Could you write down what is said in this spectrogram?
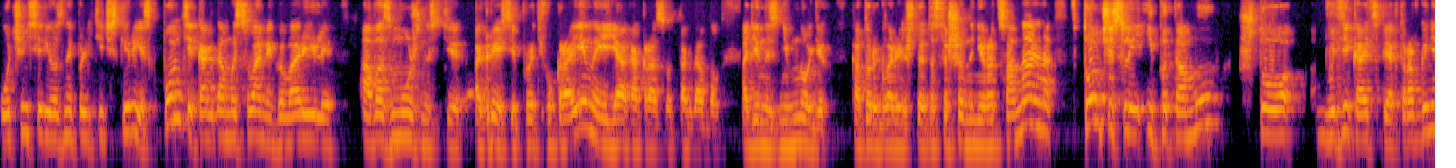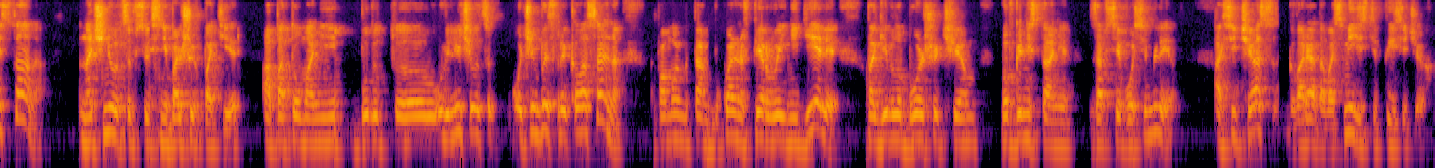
очень серьезный политический риск. Помните, когда мы с вами говорили о возможности агрессии против Украины, и я как раз вот тогда был один из немногих, которые говорили, что это совершенно нерационально, в том числе и потому, что возникает спектр Афганистана начнется все с небольших потерь, а потом они будут э, увеличиваться очень быстро и колоссально. По-моему, там буквально в первые недели погибло больше, чем в Афганистане за все 8 лет. А сейчас говорят о 80 тысячах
